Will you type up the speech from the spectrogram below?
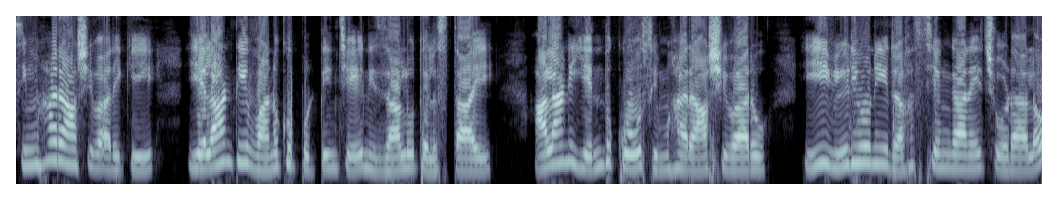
సింహరాశి వారికి ఎలాంటి వణుకు పుట్టించే నిజాలు తెలుస్తాయి? అలాని ఎందుకు సింహరాశి వారు ఈ వీడియోని రహస్యంగానే చూడాలో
